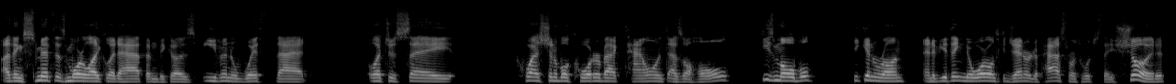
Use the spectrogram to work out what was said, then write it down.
I think Smith is more likely to happen because even with that, let's just say, questionable quarterback talent as a whole, he's mobile. He can run. And if you think New Orleans can generate a pass rush, which they should,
